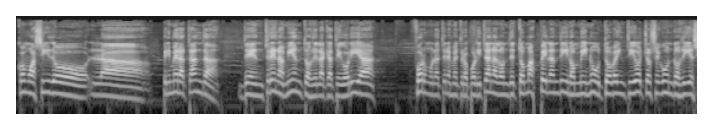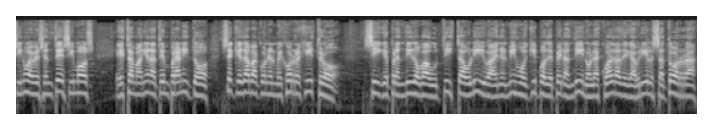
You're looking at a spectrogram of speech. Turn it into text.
cómo ha sido la primera tanda de entrenamientos de la categoría Fórmula 3 Metropolitana, donde Tomás Pelandino, minuto 28 segundos 19 centésimos, esta mañana tempranito se quedaba con el mejor registro. Sigue prendido Bautista Oliva en el mismo equipo de Pelandino, la escuadra de Gabriel Satorra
